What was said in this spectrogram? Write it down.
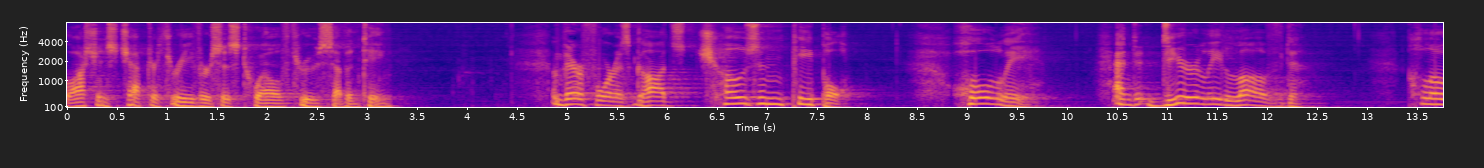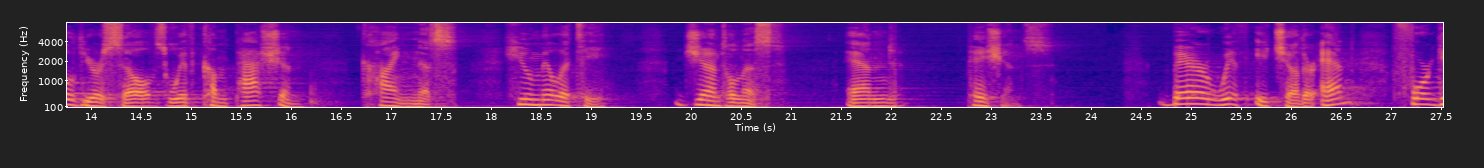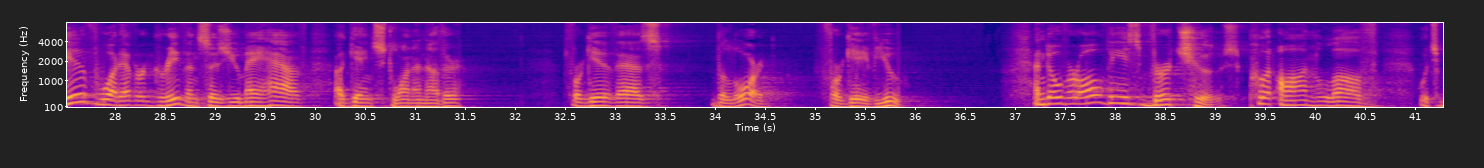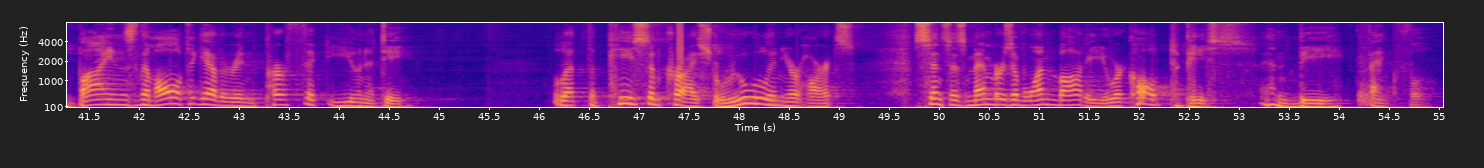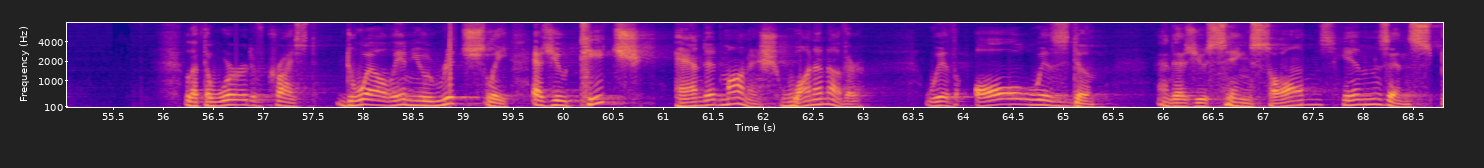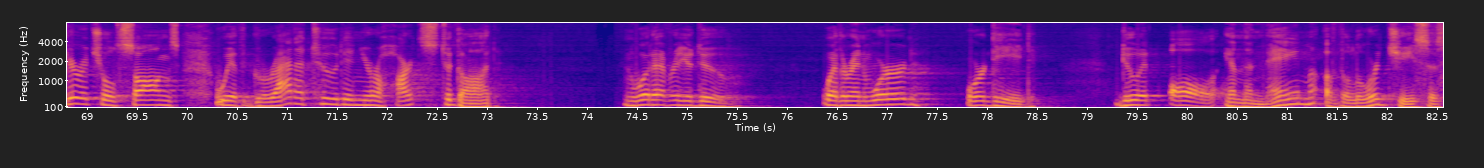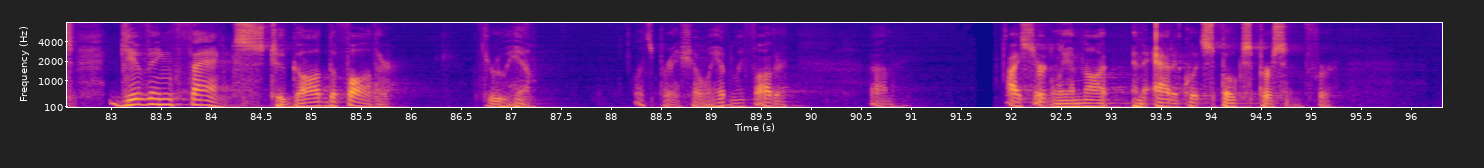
Colossians chapter 3, verses 12 through 17. Therefore, as God's chosen people, holy and dearly loved, clothe yourselves with compassion, kindness, humility, gentleness, and patience. Bear with each other and forgive whatever grievances you may have against one another. Forgive as the Lord forgave you. And over all these virtues, put on love, which binds them all together in perfect unity. Let the peace of Christ rule in your hearts, since as members of one body you are called to peace, and be thankful. Let the word of Christ dwell in you richly as you teach and admonish one another with all wisdom. And as you sing psalms, hymns, and spiritual songs with gratitude in your hearts to God, and whatever you do, whether in word or deed, do it all in the name of the Lord Jesus, giving thanks to God the Father through him. Let's pray, shall we? Heavenly Father, um, I certainly am not an adequate spokesperson for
